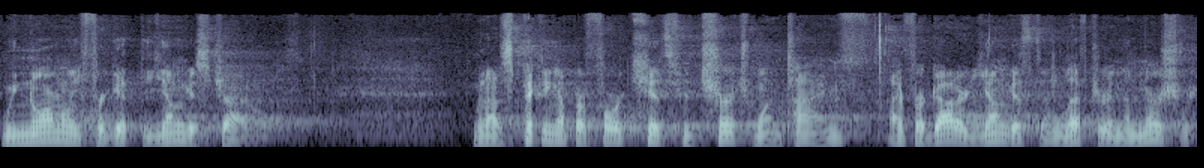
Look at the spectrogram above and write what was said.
We normally forget the youngest child. When I was picking up our four kids from church one time, I forgot our youngest and left her in the nursery.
